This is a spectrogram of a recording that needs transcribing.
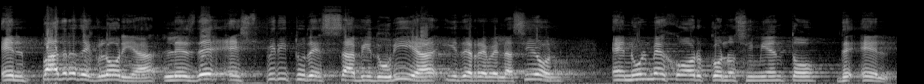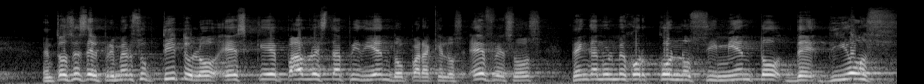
el Padre de Gloria, les dé espíritu de sabiduría y de revelación en un mejor conocimiento de Él. Entonces el primer subtítulo es que Pablo está pidiendo para que los éfesos tengan un mejor conocimiento de Dios.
